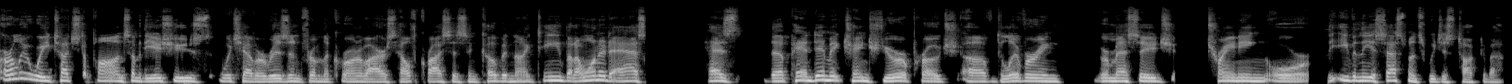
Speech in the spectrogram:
Earlier, we touched upon some of the issues which have arisen from the coronavirus health crisis and COVID 19, but I wanted to ask Has the pandemic changed your approach of delivering your message, training, or the, even the assessments we just talked about?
